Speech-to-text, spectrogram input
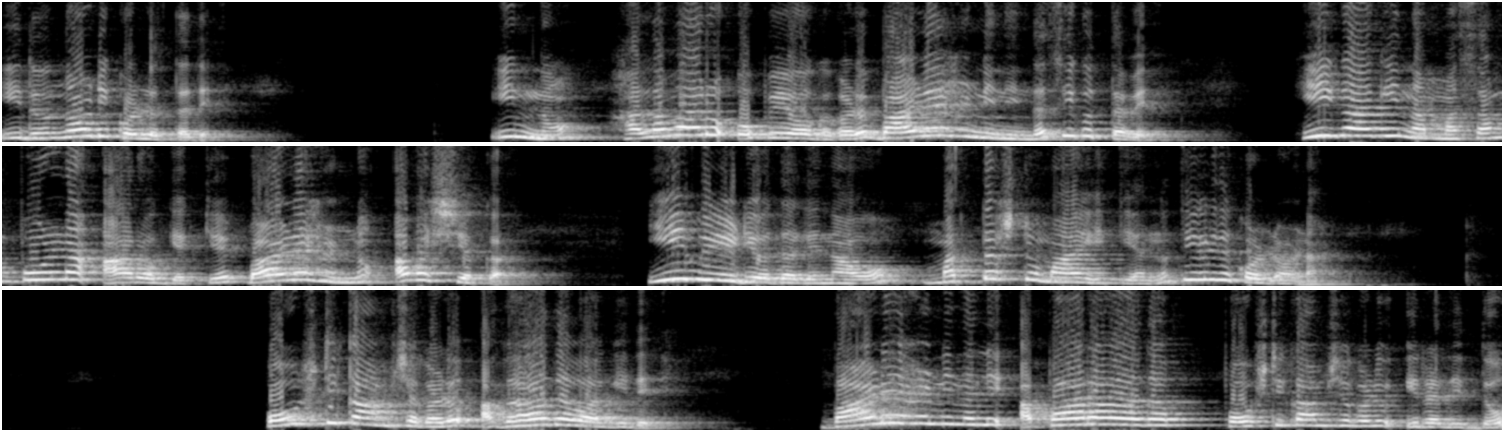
ಇದು ನೋಡಿಕೊಳ್ಳುತ್ತದೆ. ಇನ್ನು ಹಲವಾರು ಉಪಯೋಗಗಳು ಬಾಳೆಹಣ್ಣಿನಿಂದ ಸಿಗುತ್ತವೆ. ಹೀಗಾಗಿ ನಮ್ಮ ಸಂಪೂರ್ಣ ಆರೋಗ್ಯಕ್ಕೆ ಬಾಳೆಹಣ್ಣು ಅವಶ್ಯಕ. ಈ ವಿಡಿಯೋದಲ್ಲಿ ನಾವು ಮತ್ತಷ್ಟು ಮಾಹಿತಿಯನ್ನು ತಿಳಿದುಕೊಳ್ಳೋಣ. ಪೌಷ್ಟಿಕಾಂಶಗಳು ಅಗಾಧವಾಗಿದೆ. ಬಾಳೆಹಣ್ಣಿನಲ್ಲಿ ಅಪಾರವಾದ ಪೌಷ್ಟಿಕಾಂಶಗಳು ಇರಲಿದ್ದು,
